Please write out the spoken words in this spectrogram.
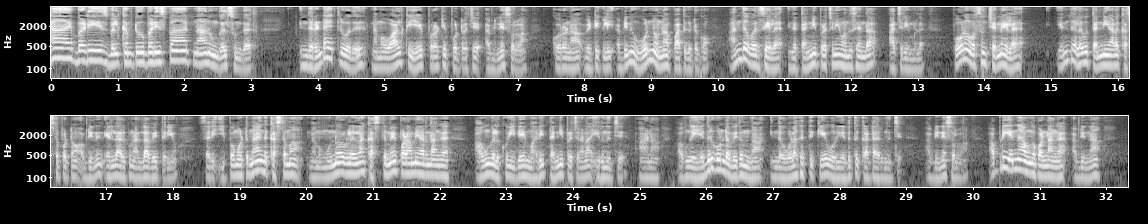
Hi buddies. Welcome to buddies spot நான் உங்கள் சுந்தர். இந்த ரெண்டாயிரத்தி இருபது நம்ம வாழ்க்கையே புரட்டி போட்டுருச்சு அப்படின்னே சொல்லலாம். கொரோனா வெட்டுக்கிளி அப்படின்னு ஒன்று ஒன்றா பார்த்துக்கிட்டு இருக்கோம். அந்த வரிசையில் இந்த தண்ணி பிரச்சனையும் வந்து சேர்ந்தா ஆச்சரியம் இல்லை. போன வருஷம் சென்னையில் எந்த அளவு தண்ணியால் கஷ்டப்பட்டோம் அப்படின்னு எல்லாருக்கும் நல்லாவே தெரியும். சரி இப்போ மட்டும்தான் இந்த கஷ்டமாக நம்ம முன்னோர்களெல்லாம் கஷ்டமே படாமையாக இருந்தாங்க. அவங்களுக்கும் இதே மாதிரி தண்ணி பிரச்சனைலாம் இருந்துச்சு. ஆனால் அவங்க எதிர்கொண்ட விதம் தான் இந்த உலகத்துக்கே ஒரு எடுத்துக்காட்டாக இருந்துச்சு. அப்படின்னே சொல்லலாம். அப்படி என்ன அவங்க பண்ணாங்க அப்படின்னா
